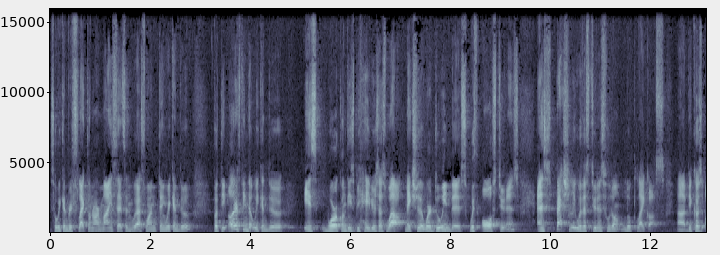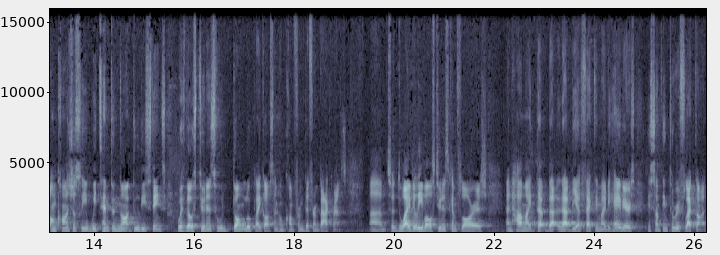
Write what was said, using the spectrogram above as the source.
So we can reflect on our mindsets, and that's one thing we can do. But the other thing that we can do is work on these behaviors as well. Make sure that we're doing this with all students, and especially with the students who don't look like us. Uh, because unconsciously, we tend to not do these things with those students who don't look like us and who come from different backgrounds. Um, so, do I believe all students can flourish? And how might that, that, that be affecting my behaviors is something to reflect on.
